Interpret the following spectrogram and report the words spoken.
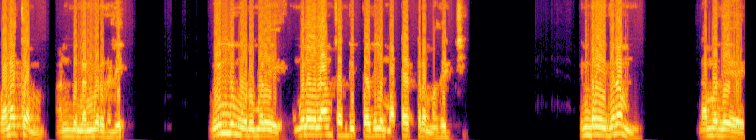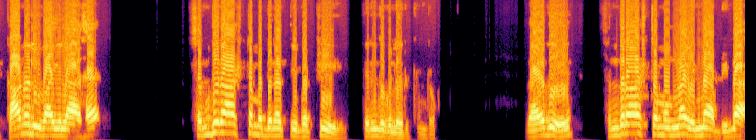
வணக்கம் அன்பு நண்பர்களே. மீண்டும் ஒரு முறை சந்திப்பதில் மற்றற்ற மகிழ்ச்சி. இன்றைய தினம் நமது காணொலி வாயிலாக சந்திராஷ்டம தினத்தை பற்றி தெரிந்து கொள்ள இருக்கின்றோம். அதாவது சந்திராஷ்டமம்னா என்ன அப்படின்னா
